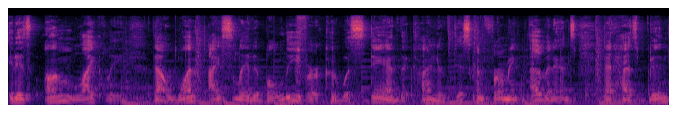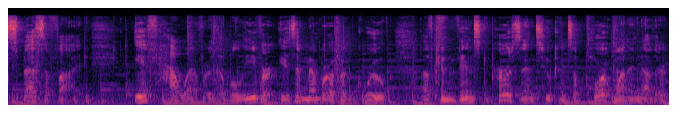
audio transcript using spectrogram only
It is unlikely that one isolated believer could withstand the kind of disconfirming evidence that has been specified. If, however, the believer is a member of a group of convinced persons who can support one another,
